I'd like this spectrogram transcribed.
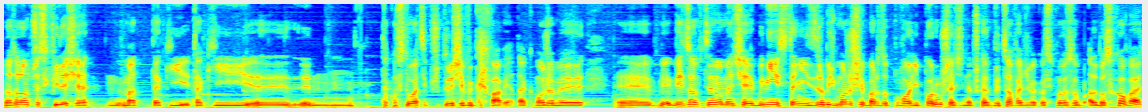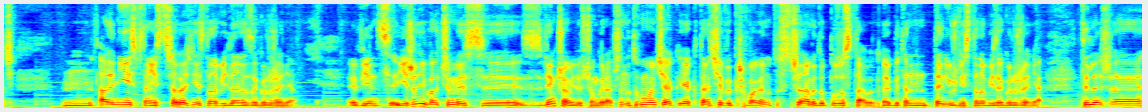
no to on przez chwilę się ma taki, taki, y, taką sytuację, przy której się wykrwawia, tak? Możemy, y, więc on w tym momencie jakby nie jest w stanie nic zrobić, może się bardzo powoli poruszać i na przykład wycofać w jakiś sposób albo schować, mm, ale nie jest w stanie strzelać, nie stanowi dla nas zagrożenia. Więc jeżeli walczymy z, z większą ilością graczy, no to w momencie jak, jak ten się wykrwawia, no to strzelamy do pozostałych. No jakby ten, ten już nie stanowi zagrożenia. Tyle, że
